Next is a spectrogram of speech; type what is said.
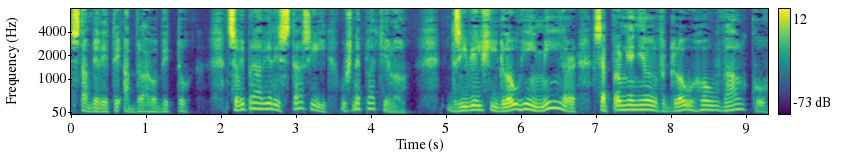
stability a blahobytu. Co vyprávěli staří, už neplatilo. Dřívější dlouhý mír se proměnil v dlouhou válku.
